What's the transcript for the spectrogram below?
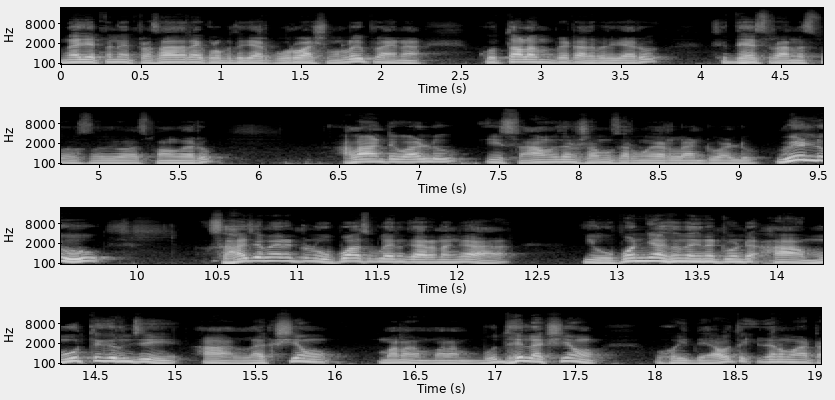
ఇంకా చెప్పిన ప్రసాదరాయ కులపతి గారు పూర్వాశ్రమంలో ఇప్పుడు ఆయన కుత్తాళం పీఠాధిపతి గారు సిద్ధేశ్వరానంద స్వామి గారు. అలాంటి వాళ్ళు ఈ సామవేదన శర్మ శర్మ గారు లాంటి వాళ్ళు వీళ్ళు సహజమైనటువంటి ఉపాసకులైన కారణంగా ఈ ఉపన్యాసం తగినటువంటి ఆ మూర్తి గురించి ఆ లక్ష్యం మన మన బుద్ధి లక్ష్యం ఓ ఈ దేవత ఇదనమాట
